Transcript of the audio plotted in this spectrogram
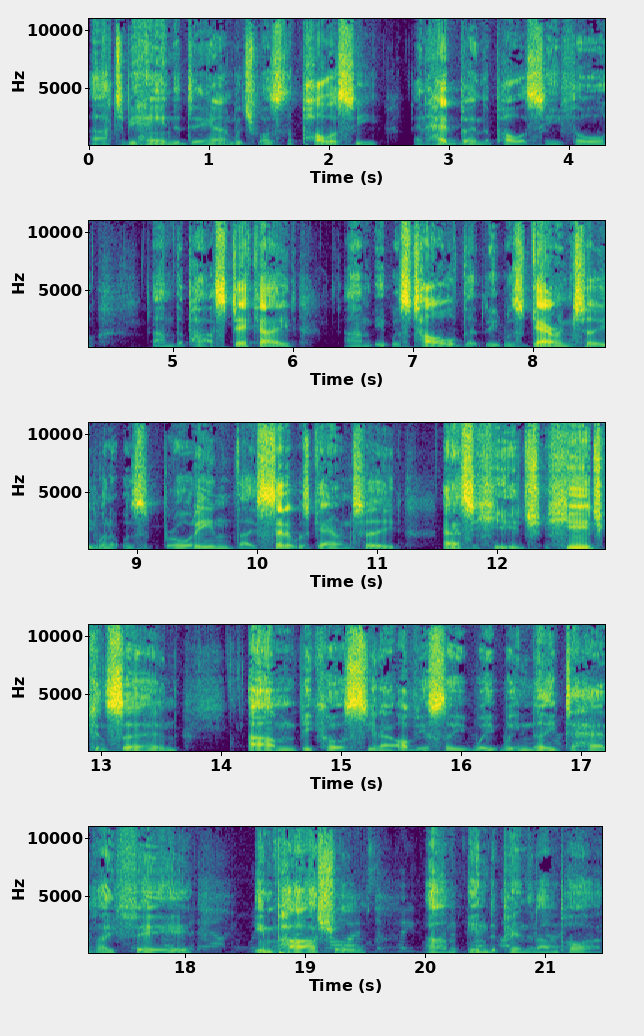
uh, to be handed down, which was the policy and had been the policy for um, the past decade. Um, it was told that it was guaranteed when it was brought in. They said it was guaranteed, and it's a huge, huge concern um, because, you know, obviously we, we need to have a fair, impartial, um, independent umpire.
